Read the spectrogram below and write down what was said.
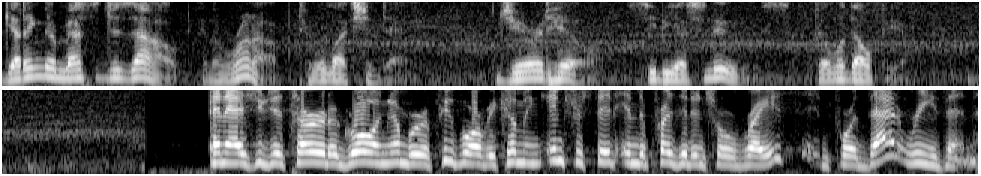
Getting their messages out in the run up to Election Day. Jared Hill, CBS News, Philadelphia. And as you just heard, a growing number of people are becoming interested in the presidential race. And for that reason,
